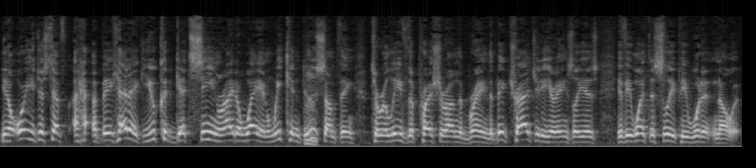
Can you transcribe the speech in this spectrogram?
you know, or you just have a, a big headache, you could get seen right away, and we can do hmm. something to relieve the pressure on the brain. The big tragedy here, Ainsley, is if he went to sleep, he wouldn't know it.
